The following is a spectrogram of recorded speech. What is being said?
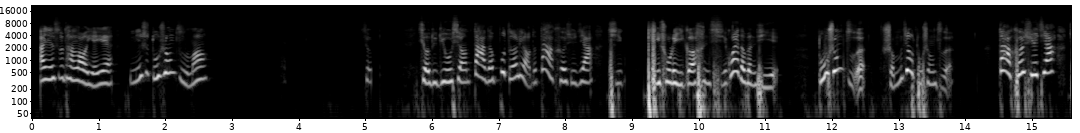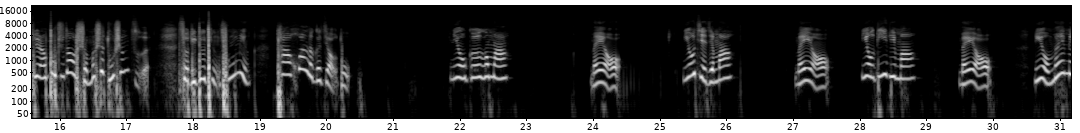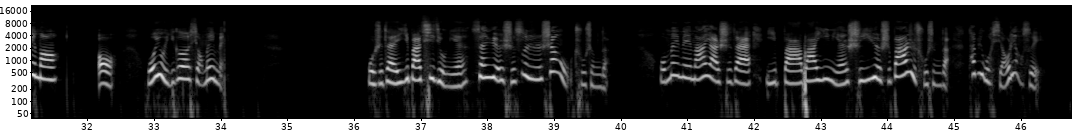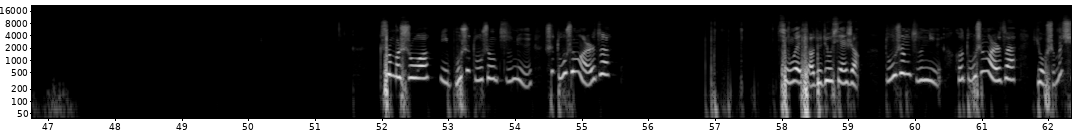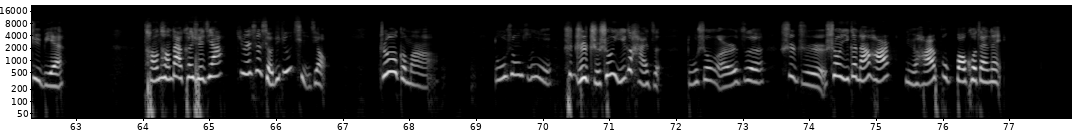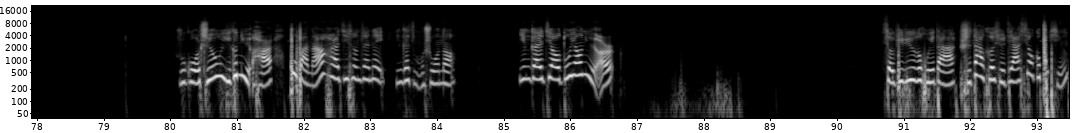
爱因斯坦老爷爷，您是独生子吗？小小丢丢向大的不得了的大科学家提提出了一个很奇怪的问题。独生子？什么叫独生子？大科学家居然不知道什么是独生子。小丢丢挺聪明，他换了个角度。你有哥哥吗？没有。你有姐姐吗？没有。你有弟弟吗？没有。你有妹妹吗？哦，我有一个小妹妹。我是在一八七九年三月十四日上午出生的。我妹妹玛雅是在一八八一年十一月十八日出生的，她比我小两岁。这么说，你不是独生子女，是独生儿子？请问小丢丢先生，独生子女和独生儿子有什么区别？堂堂大科学家居然向小丢丢请教，这个嘛。独生子女是指只生一个孩子，独生儿子是指生一个男孩，女孩不包括在内。如果只有一个女孩，不把男孩计算在内，应该怎么说呢？应该叫独养女儿。小丢丢的回答使大科学家笑个不停。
